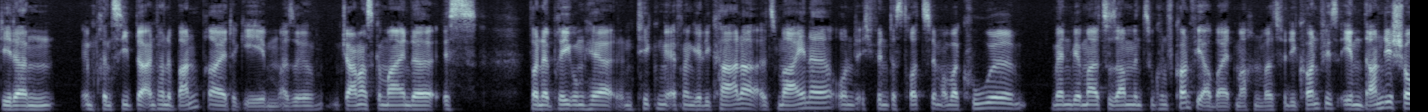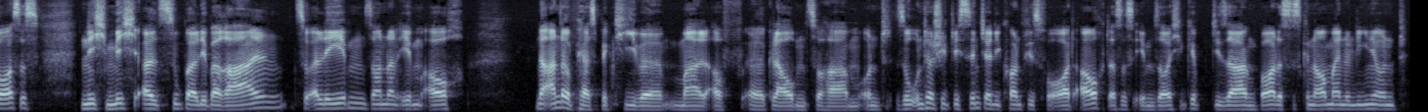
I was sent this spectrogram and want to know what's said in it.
die dann im Prinzip da einfach eine Bandbreite geben. Also Janas Gemeinde ist von der Prägung her ein Ticken evangelikaler als meine und ich finde das trotzdem aber cool, wenn wir mal zusammen in Zukunft Konfi-Arbeit machen, weil es für die Konfis eben dann die Chance ist, nicht mich als super Liberalen zu erleben, sondern eben auch eine andere Perspektive mal auf äh, Glauben zu haben. Und so unterschiedlich sind ja die Konfis vor Ort auch, dass es eben solche gibt, die sagen, boah, das ist genau meine Linie und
